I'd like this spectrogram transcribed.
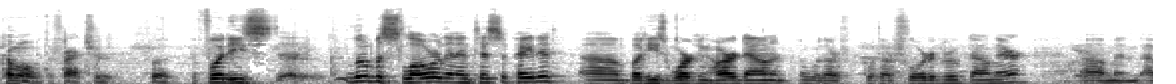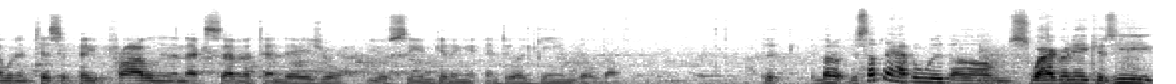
Coming on with the fractured foot. The foot, he's uh, a little bit slower than anticipated, um, but he's working hard down in, with our with our Florida group down there. um, and I would anticipate probably in the next seven to ten days you'll you'll see him getting into a game build-up. Did, but did something happen with um, Swaggerty? Because he,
